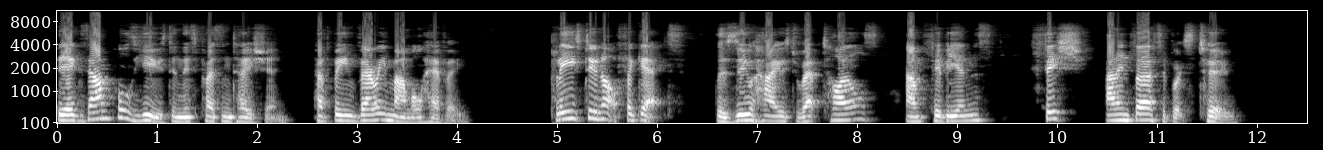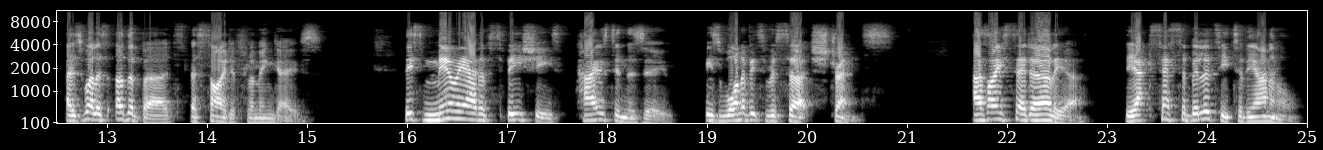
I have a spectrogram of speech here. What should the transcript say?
The examples used in this presentation have been very mammal heavy. Please do not forget the zoo-housed reptiles, amphibians, fish and invertebrates too, as well as other birds aside of flamingos. This myriad of species housed in the zoo is one of its research strengths. As I said earlier, the accessibility to the animal,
